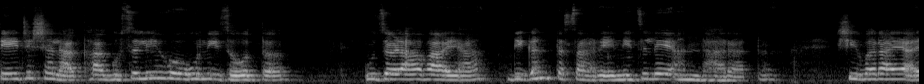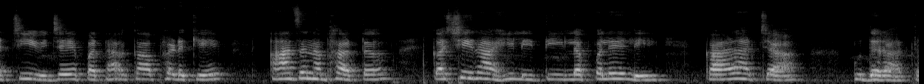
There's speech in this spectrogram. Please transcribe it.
तेज शलाखा घुसली होऊन झोत. उजळा वाया दिगंत सारे निजले अंधारात. शिवरायाची विजय पताका फडके. आज नभात कशी राहिली ती लपलेली काळाच्या उदरात.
